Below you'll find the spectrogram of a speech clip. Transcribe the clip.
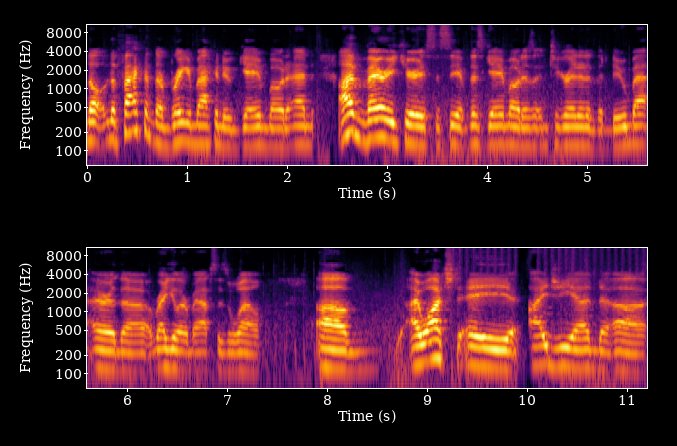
the, the fact that they're bringing back a new game mode, and I'm very curious to see if this game mode is integrated in the new map or the regular maps as well. Um, I watched a IGN uh,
